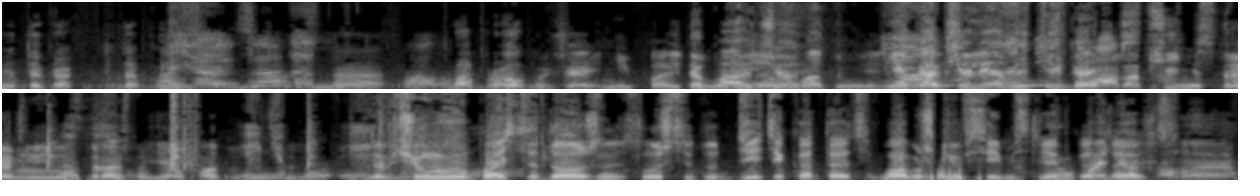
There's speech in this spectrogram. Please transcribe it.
Это как такое? А я взяла, но А, упала. Попробуй, Жень. Не пойду, Да по- я чё- упаду. Не, как мне- железо не тягать, страшно. вообще не страшно. мне не страшно, я упаду. И не и Да не почему вы упасть-то должны? Слушайте, тут дети катаются, бабушки в 70 Не лет упадешь, катаются.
